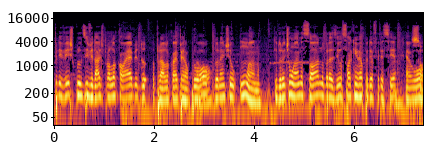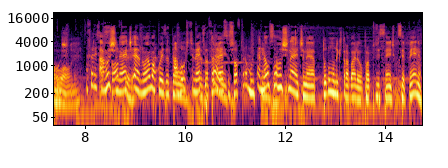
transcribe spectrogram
prevê exclusividade para local web, para local web, perdão, para o UOL durante um ano. Que durante um ano só no Brasil só quem vai poder oferecer é o só UOL. o UOL, né? A Hostnet, é, não é uma coisa tão. A Hostnet Exatamente. oferece software há muito É, tempo. não só a Hostnet, né? Todo mundo que trabalha, o próprio Vicente, com o CPN,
